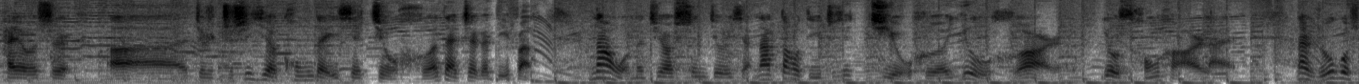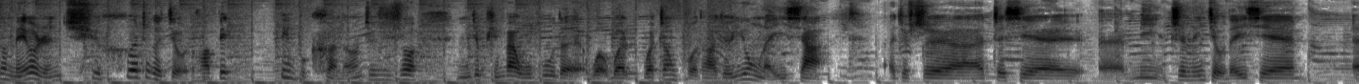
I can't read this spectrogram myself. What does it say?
还有是啊，就是只是一些空的一些酒盒在这个地方，那我们就要深究一下，那到底这些酒盒又何而又从何而来？那如果说没有人去喝这个酒的话，并并不可能，就是说，你就平白无故的，我我我政府的话就用了一下，呃，就是这些呃名知名酒的一些呃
